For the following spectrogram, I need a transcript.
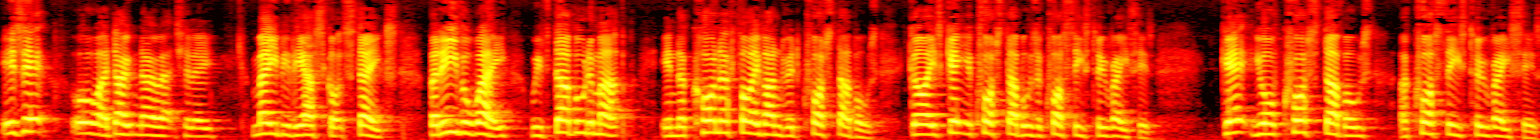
Is it? Oh, I don't know actually. Maybe the Ascot Stakes. But either way, we've doubled them up in the Connor 500 cross doubles. Guys, get your cross doubles across these two races. Get your cross doubles across these two races.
